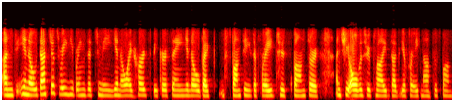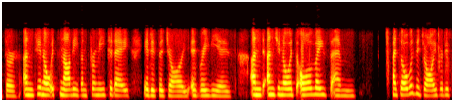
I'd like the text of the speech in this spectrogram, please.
And, you know, that just really brings it to me. You know, I've heard speakers saying, you know, about sponsees afraid to sponsor, and she always replies, I'll be afraid not to sponsor. And, you know, it's not even for me today, it is a joy. It really is. And, and you know, it's always, um, it's always a joy, but it's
